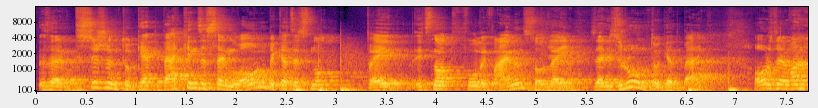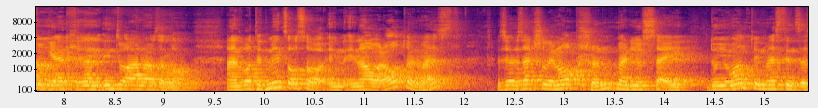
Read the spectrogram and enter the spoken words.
the decision to get back in the same loan because it's not paid, it's not fully financed, so Yeah. they there is room to get back, or they want Ah, to get okay. an- into another loan. And what it means also in, in our auto invest, there is actually an option where you say, do you want to invest in the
